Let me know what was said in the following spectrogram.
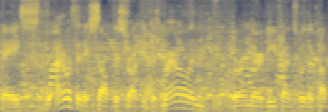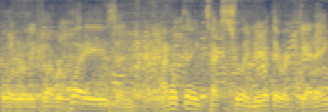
They, I don't want to say they self-destructed because Maryland burned their defense with a couple of really clever plays, and I don't think Texas really knew what they were getting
